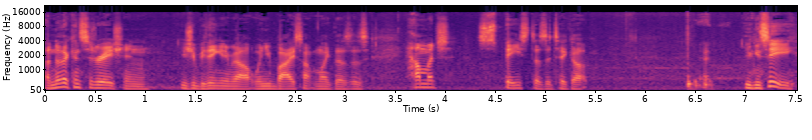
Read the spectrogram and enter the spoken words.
Another consideration you should be thinking about when you buy something like this is how much space does it take up? You can see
